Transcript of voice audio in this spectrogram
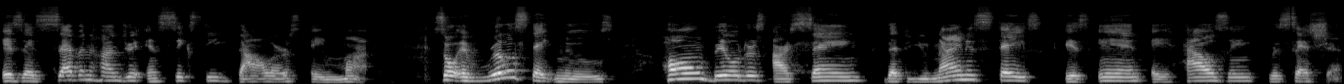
is at $760 a month. So, in real estate news, home builders are saying that the United States is in a housing recession.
